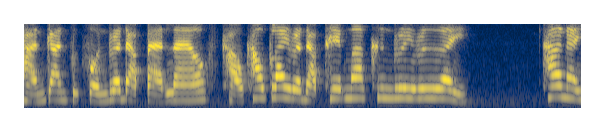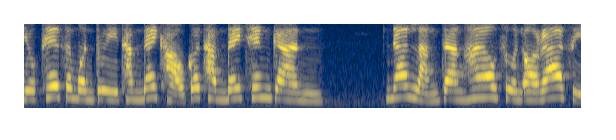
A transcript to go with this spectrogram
ฐานการฝึกฝนระดับ 8 แล้ว เขาเข้าใกล้ระดับเทพมากขึ้นเรื่อยๆ ถ้านายกเทศมนตรีทำได้เขาก็ทำได้เช่นกัน ด้านหลังจางห้าวส่วนออร่าสี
